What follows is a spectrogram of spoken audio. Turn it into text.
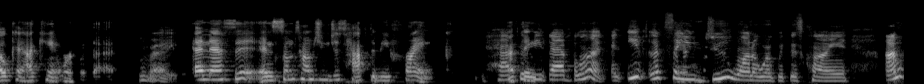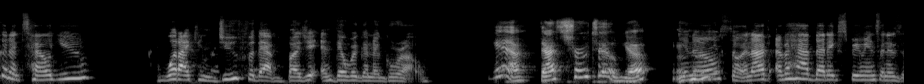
Okay, I can't work with that. right. And that's it. And sometimes you just have to be frank. Have I to think- be that blunt. And even let's say you do want to work with this client, I'm gonna tell you what I can do for that budget, and then we're gonna grow. Yeah, that's true too. Yep. You Mhm. know, so and I've ever had that experience and it's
